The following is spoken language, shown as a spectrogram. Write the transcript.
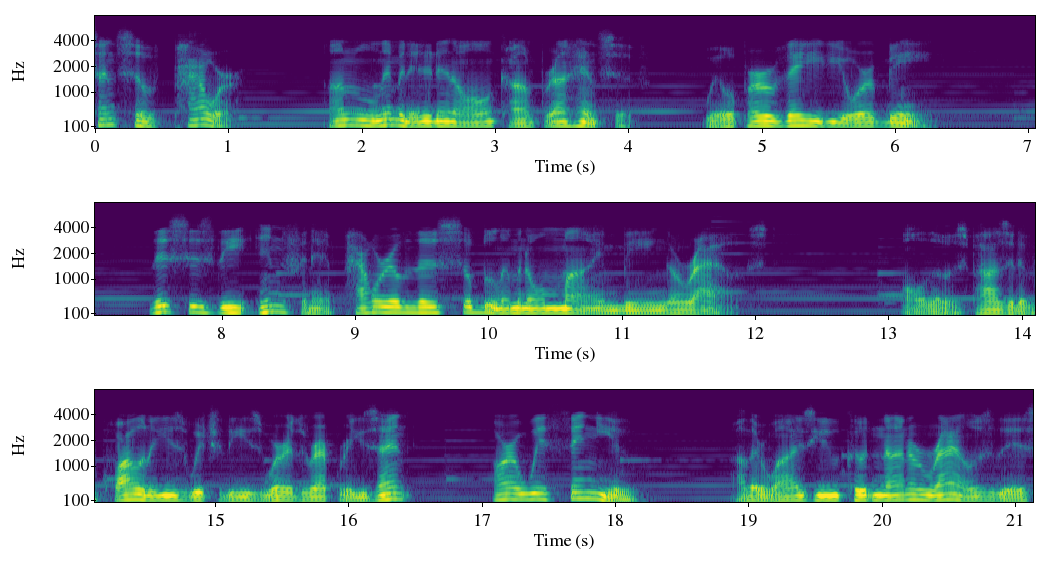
sense of power, unlimited and all comprehensive, will pervade your being. This is the infinite power of the subliminal mind being aroused. All those positive qualities which these words represent are within you. Otherwise, you could not arouse this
